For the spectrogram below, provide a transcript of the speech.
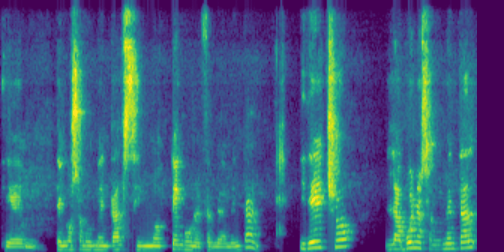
que tengo salud mental si no tengo una enfermedad mental. Y de hecho, la buena salud mental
